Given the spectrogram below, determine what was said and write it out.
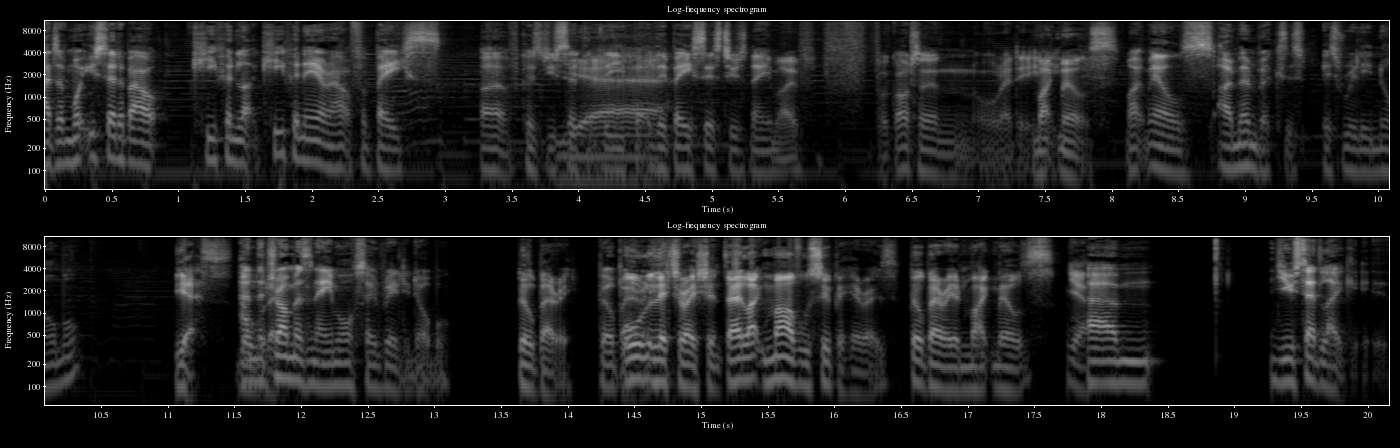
Adam, what you said about keeping like keep an ear out for bass, because you said Yeah. the, the bassist whose name I've forgotten already, Mike Mills. Mike Mills. I remember because it's, it's really normal, Yes. and the Bill- drummer's name also really normal. Bill Berry. Bill Berry. All alliteration. They're like Marvel superheroes. Bill Berry and Mike Mills. Yeah. Um, you said like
